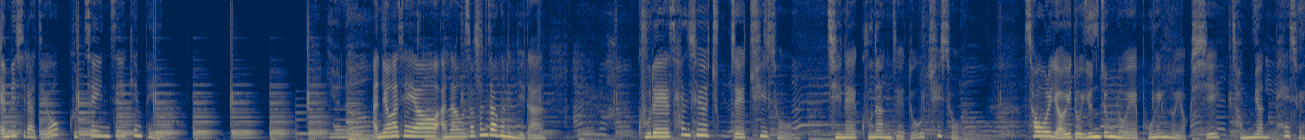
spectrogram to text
MBC 라디오 Good Change 캠페인 안녕하세요. 아나운서 손정은입니다. 구례 산수유 축제 취소, 진해 군항제도 취소, 서울 여의도 윤중로의 보행로 역시 전면 폐쇄.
